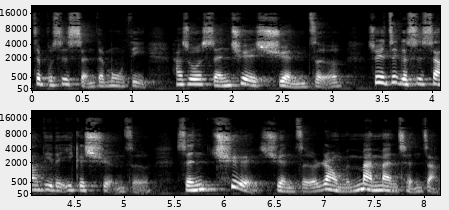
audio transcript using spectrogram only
这不是神的目的。他说神却选择，所以这个是上帝的一个选择，神却选择让我们慢慢成长。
